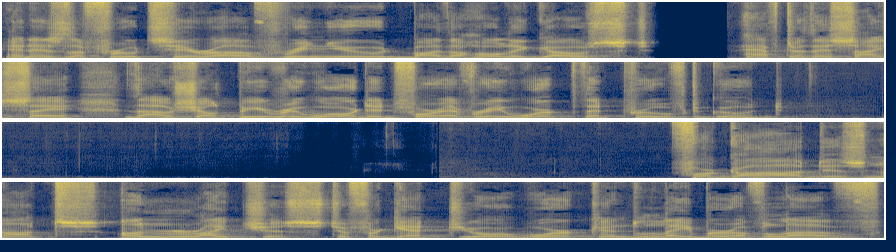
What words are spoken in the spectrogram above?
and as the fruits hereof renewed by the Holy Ghost. After this I say, thou shalt be rewarded for every work that proved good. For God is not unrighteous to forget your work and labor of love,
